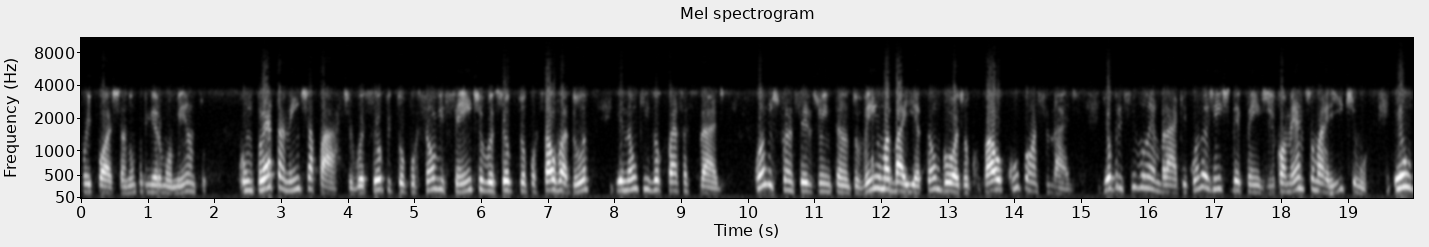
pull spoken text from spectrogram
foi posta num primeiro momento completamente à parte. Você optou por São Vicente, você optou por Salvador e não quis ocupar essa cidade. Quando os franceses, no entanto, veem uma Bahia tão boa de ocupar, ocupam a cidade. E eu preciso lembrar que quando a gente depende de comércio marítimo, eu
